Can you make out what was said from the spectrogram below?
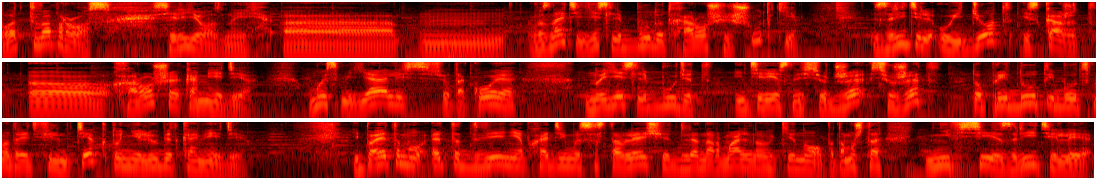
Вот вопрос серьезный. А, вы знаете, если будут хорошие шутки, зритель уйдет и скажет, э, хорошая комедия. Мы смеялись, все такое. Но если будет интересный сюжет, то придут и будут смотреть фильм те, кто не любит комедию. И поэтому это две необходимые составляющие для нормального кино. Потому что не все зрители,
